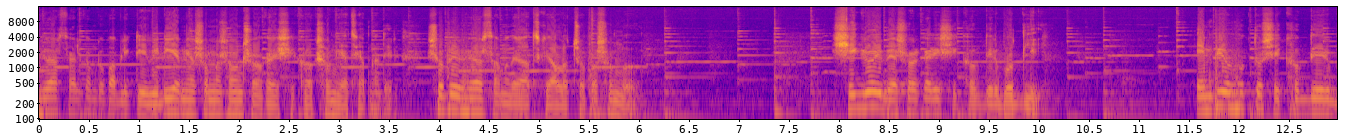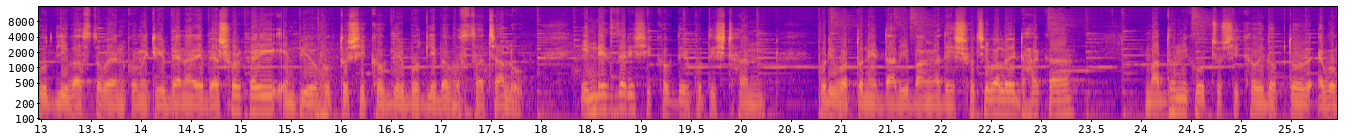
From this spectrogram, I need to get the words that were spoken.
viewers welcome to public টিভিডি আমি অসম সাউন সহকারী শিক্ষক, সঙ্গে আছি আপনাদের। সুপ্রিয় ভিউয়ার্স আমাদের আজকে আলোচ্য প্রসঙ্গ। শীঘ্রই বেসরকারি শিক্ষকদের বদলি। এমপিওভুক্ত শিক্ষকদের বদলি বাস্তবায়ন কমিটির ব্যানারে বেসরকারি এমপিওভুক্ত শিক্ষকদের বদলি ব্যবস্থা চালু। ইন্ডেক্সজারি শিক্ষকদের প্রতিষ্ঠান পরিবর্তনের দাবি বাংলাদেশ সচিবালয়, ঢাকা। মাধ্যমিক ও উচ্চ শিক্ষা অধিদপ্তর এবং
